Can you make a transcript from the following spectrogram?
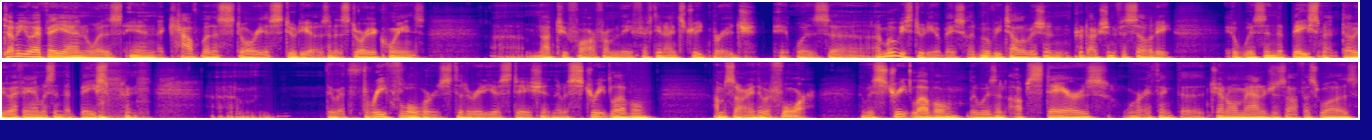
WFAN was in the Kaufman Astoria studios in Astoria, Queens, um, not too far from the 59th Street Bridge. It was uh, a movie studio, basically, movie television production facility. It was in the basement. WFAN was in the basement. um, there were three floors to the radio station. There was street level. I'm sorry, there were four. There was street level. There was an upstairs where I think the general manager's office was.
